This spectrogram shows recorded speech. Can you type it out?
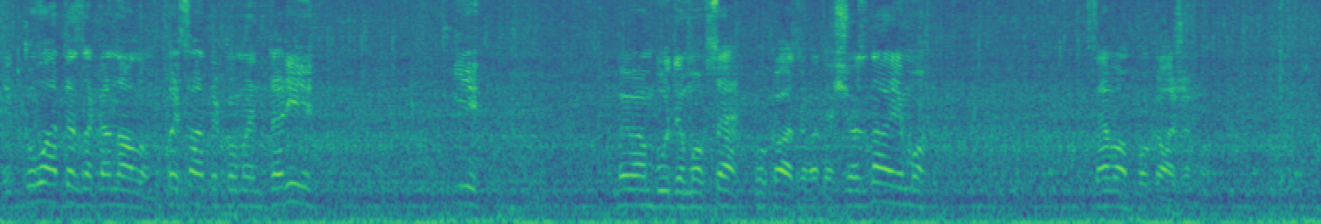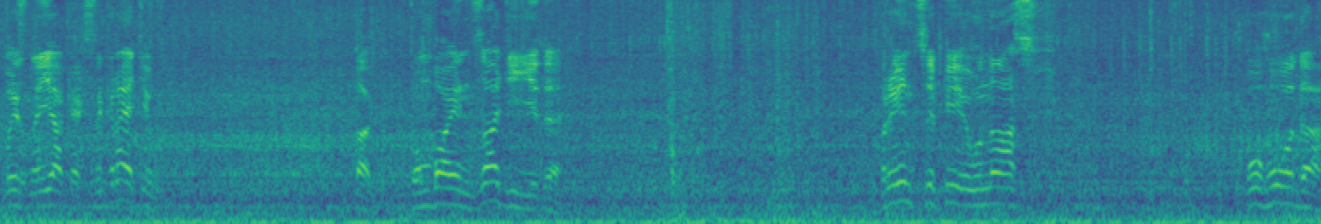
слідкувати за каналом, писати коментарі. І ми вам будемо все показувати, що знаємо, все вам покажемо. Без ніяких секретів. Так, комбайн ззаді їде. В принципі, у нас погода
